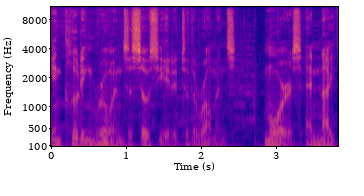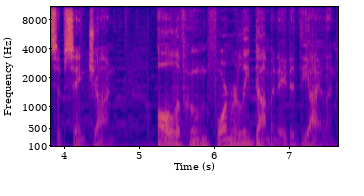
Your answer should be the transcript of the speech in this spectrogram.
including ruins associated to the Romans, Moors, and Knights of St. John, all of whom formerly dominated the island.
